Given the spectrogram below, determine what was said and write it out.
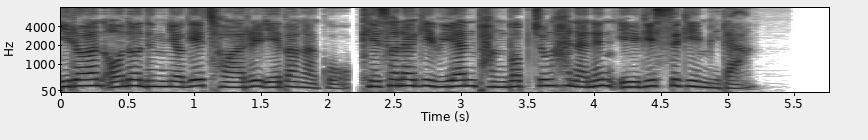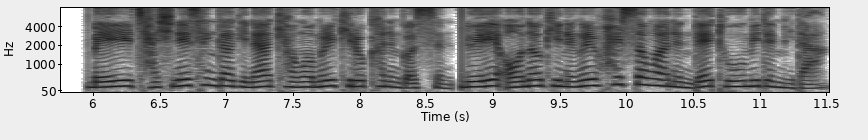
이러한 언어 능력의 저하를 예방하고 개선하기 위한 방법 중 하나는 일기 쓰기입니다. 매일 자신의 생각이나 경험을 기록하는 것은 뇌의 언어 기능을 활성화하는 데 도움이 됩니다.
